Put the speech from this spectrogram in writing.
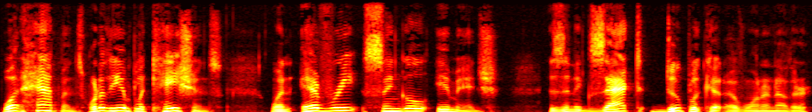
what happens? What are the implications when every single image is an exact duplicate of one another,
